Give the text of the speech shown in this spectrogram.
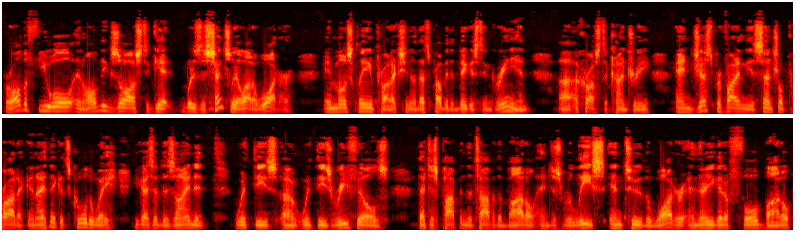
for all the fuel and all the exhaust to get what is essentially a lot of water in most cleaning products. You know, that's probably the biggest ingredient uh, across the country, and just providing the essential product. And I think it's cool the way you guys have designed it with these uh, with these refills that just pop in the top of the bottle and just release into the water, and there you get a full bottle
